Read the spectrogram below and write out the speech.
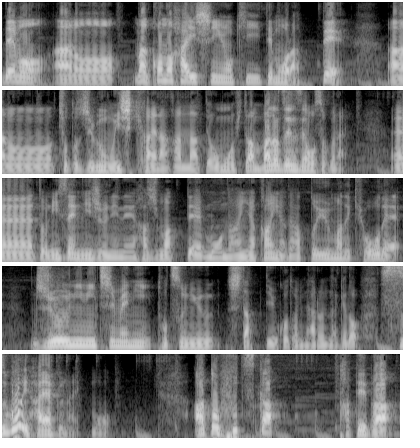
でも、あのー、まあ、この配信を聞いてもらって、あのー、ちょっと自分を意識変えなあかんなって思う人はまだ全然遅くない。えっ、ー、と、2022年始まって、もうなんやかんやであっという間で今日で、12日目に突入したっていうことになるんだけど、すごい早くない？もう。あと2日経てば、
